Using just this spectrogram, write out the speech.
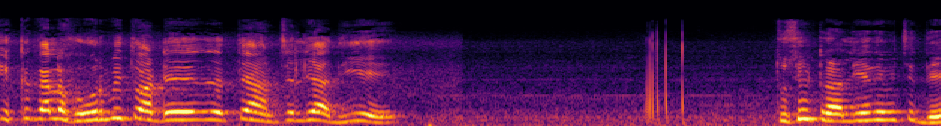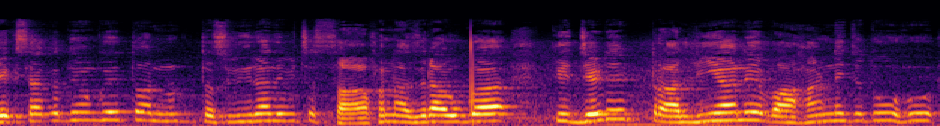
ਇੱਕ ਗੱਲ ਹੋਰ ਵੀ ਤੁਹਾਡੇ ਧਿਆਨ ਚ ਲਿਆ ਦਈਏ। ਤੁਸੀਂ ਟਰਾਲੀਆਂ ਦੇ ਵਿੱਚ ਦੇਖ ਸਕਦੇ ਹੋਗੇ, ਤੁਹਾਨੂੰ ਤਸਵੀਰਾਂ ਦੇ ਵਿੱਚ ਸਾਫ਼ ਨਜ਼ਰ ਆਊਗਾ ਕਿ ਜਿਹੜੇ ਟਰਾਲੀਆਂ ਨੇ, ਵਾਹਨ ਨੇ ਜਦੋਂ ਉਹ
